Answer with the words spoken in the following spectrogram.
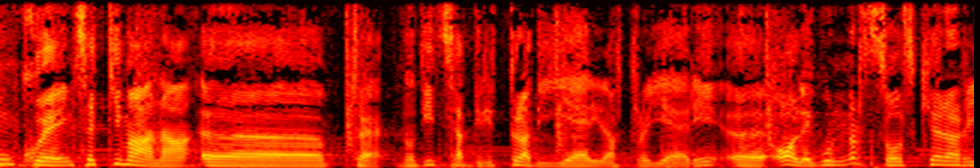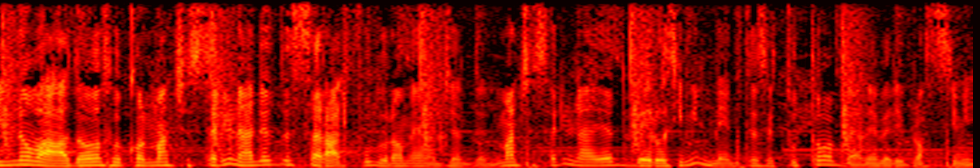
Comunque, in settimana, eh, cioè, notizia addirittura di ieri, l'altro ieri, eh, Ole Gunnar Solskjaer ha rinnovato su- col Manchester United e sarà il futuro manager del Manchester United, verosimilmente, se tutto va bene, per i prossimi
